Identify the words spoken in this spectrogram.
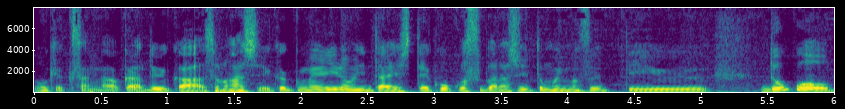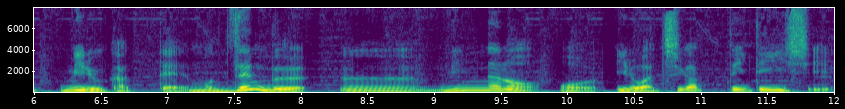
お客さん側からというかその走り革命理論に対してここ素晴らしいと思いますっていうどこを見るかってもう全部うんみんなの色は違っていていいし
